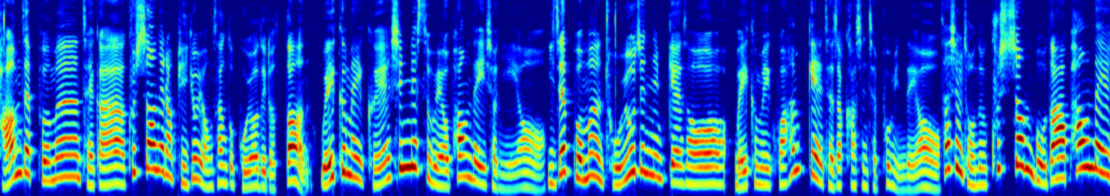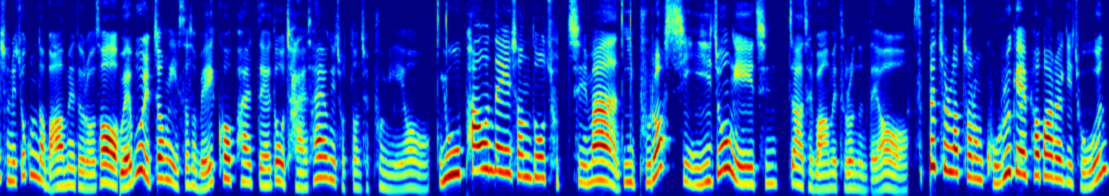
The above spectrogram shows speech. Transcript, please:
다음 제품은 제가 쿠션이랑 비교 영상도 보여드렸던 웨이크메이크의 신리스 웨어 파운데이션이에요. 이 제품은 조효진님께서 웨이크메이크와 함께 제작하신 제품인데요. 사실 저는 쿠션보다 파운데이션이 조금 더 마음에 들어서 외부 일정이 있어서 메이크업 할 때도 잘 사용해줬던 제품이에요. 이 파운데이션도 좋지만 이 브러쉬 이 종이 진짜 제 마음에 들었는데요. 스패츌라처럼 고르게 펴바르기 좋은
